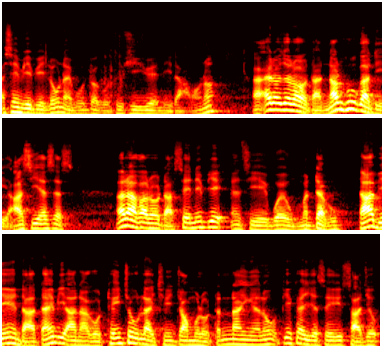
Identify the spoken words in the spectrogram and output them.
အဆင်ပြေပြေလုပ်နိုင်ဖို့အတွက်ကိုသူရည်ရွယ်နေတာပေါ့နော်အဲ့တော့ကျတော့ဒါနောက်တစ်ခုကဒီ RCSS အဲ့ဒါကတော့ဒါ10နှစ်ပြည့် NCA ပွဲကိုမတက်ဘူးဒါအပြင်ဒါတိုင်းပြည်အာဏာကိုထိန်းချုပ်လိုက်ခြင်းကြောင့်မလို့တနိုင်ငံလုံးအပြစ်ခတ်ရစေးစာချုပ်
